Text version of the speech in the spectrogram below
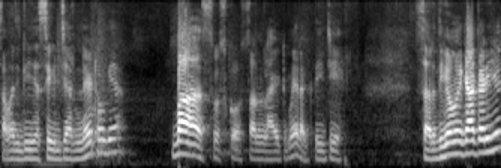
समझ लीजिए सीट जर्मिनेट हो गया। बस उसको सनलाइट में रख दीजिए। सर्दियों में क्या करिए?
